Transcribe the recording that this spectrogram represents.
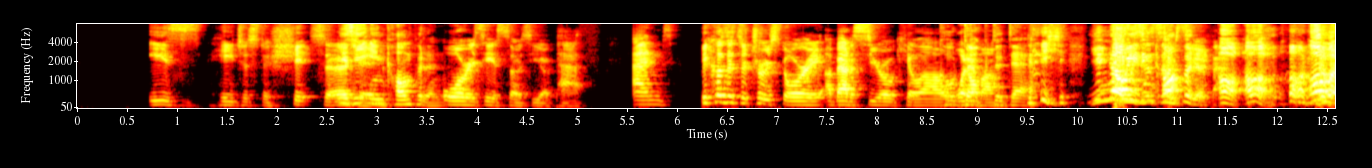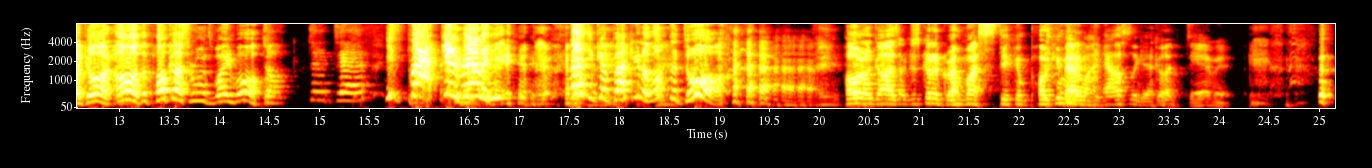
Is he just a shit surgeon, Is he incompetent? or is he a sociopath? And because it's a true story about a serial killer, or Called whatever, Dr. Death. you, You know, know he's a incompetent. Oh, oh, Oh, oh, my god. Oh, the podcast ruins way more. Doctor Death. He's back. Get him out of here. How'd you get back in? I locked the door. Hold on, guys. I'm just gonna grab my stick and poke him out of my house again. God damn it.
